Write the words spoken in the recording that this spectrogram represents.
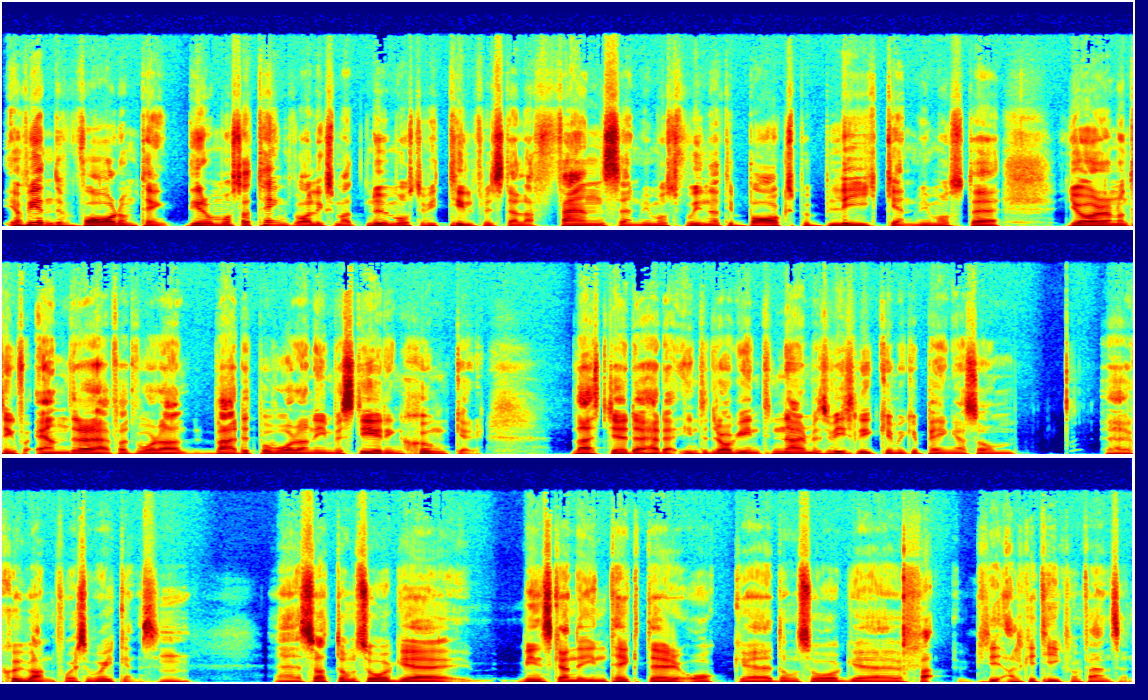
jag vet inte vad de tänkt. Det de måste ha tänkt var liksom att nu måste vi tillfredsställa fansen. Vi måste få vinna tillbaks publiken. Vi måste göra någonting för att ändra det här för att våra, värdet på vår investering sjunker. Last Jedi hade inte dragit in till närmast lika mycket pengar som eh, sjuan, Force Awakens. Mm. Eh, så att de såg eh, minskande intäkter och eh, de såg eh, all kritik från fansen.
